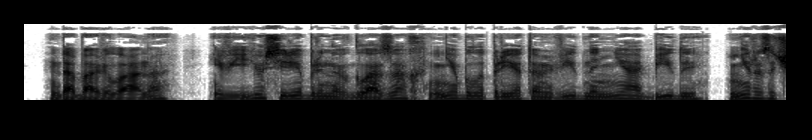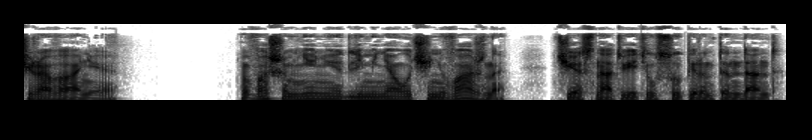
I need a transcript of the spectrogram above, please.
— добавила она и в ее серебряных глазах не было при этом видно ни обиды, ни разочарования. «Ваше мнение для меня очень важно», — честно ответил суперинтендант.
